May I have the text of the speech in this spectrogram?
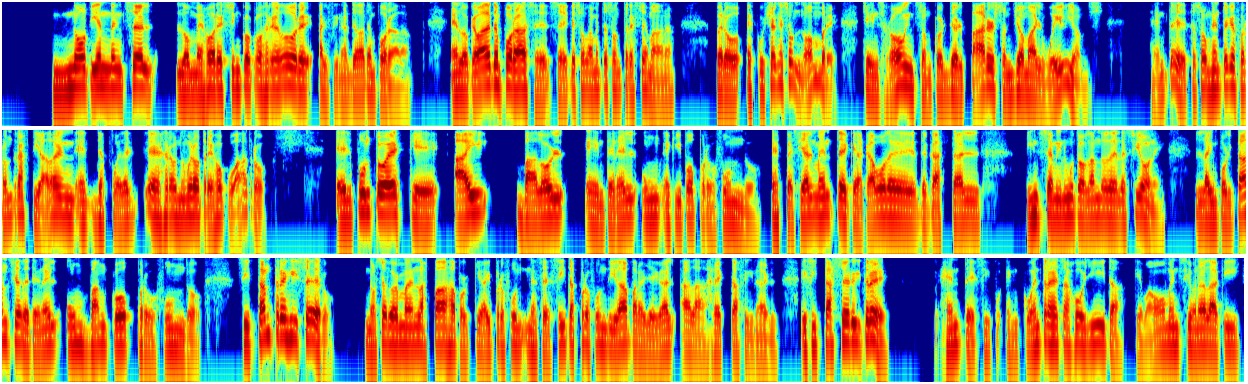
no tienden a ser los mejores cinco corredores al final de la temporada. En lo que va de temporada, sé, que solamente son tres semanas, pero escuchan esos nombres: James Robinson, Cordell Patterson, Jamal Williams. Gente, estos son gente que fueron drafteadas después del round número tres o cuatro. El punto es que hay valor en tener un equipo profundo, especialmente que acabo de, de gastar 15 minutos hablando de lesiones, la importancia de tener un banco profundo. Si están 3 y 0, no se duerman en las pajas porque hay profund necesitas profundidad para llegar a la recta final. Y si estás 0 y 3, gente, si encuentras esa joyita que vamos a mencionar aquí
